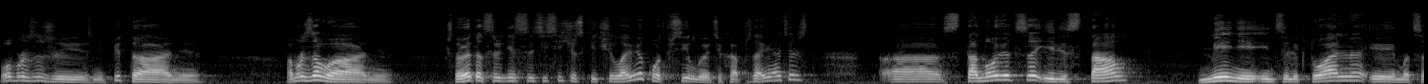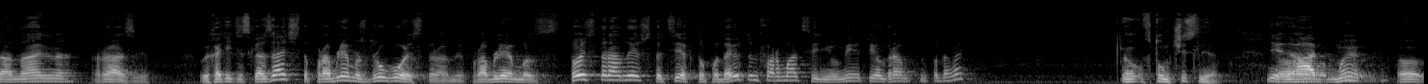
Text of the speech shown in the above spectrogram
образа жизни, питания, образования, что этот среднестатистический человек вот в силу этих обстоятельств э, становится или стал менее интеллектуально и эмоционально развит. Вы хотите сказать, что проблема с другой стороны. Проблема с той стороны, что те, кто подают информацию, не умеют ее грамотно подавать? Э, В том числе. Не, Э, а- Мы э,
